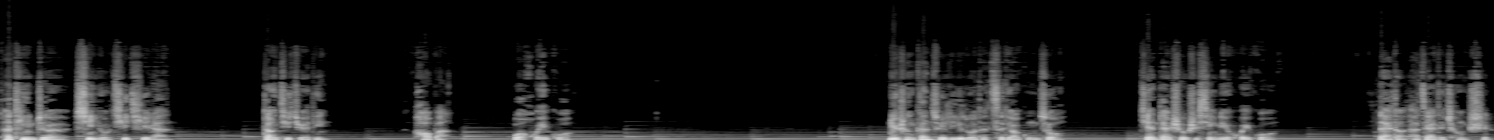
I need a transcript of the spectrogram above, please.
他听着心有戚戚然，当即决定：“好吧，我回国。”女生干脆利落地辞掉工作，简单收拾行李回国，来到他在的城市。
